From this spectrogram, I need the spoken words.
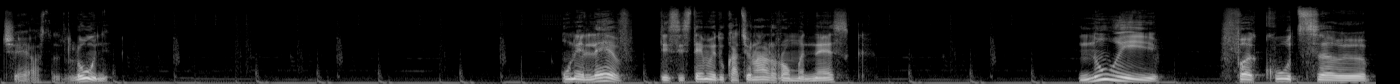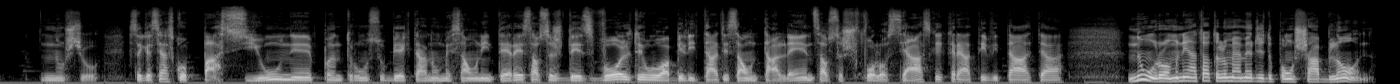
ce e astăzi? Luni. Un elev din sistemul educațional românesc nu e făcut să nu știu, să găsească o pasiune pentru un subiect anume sau un interes sau să-și dezvolte o abilitate sau un talent sau să-și folosească creativitatea. Nu, în România toată lumea merge după un șablon.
